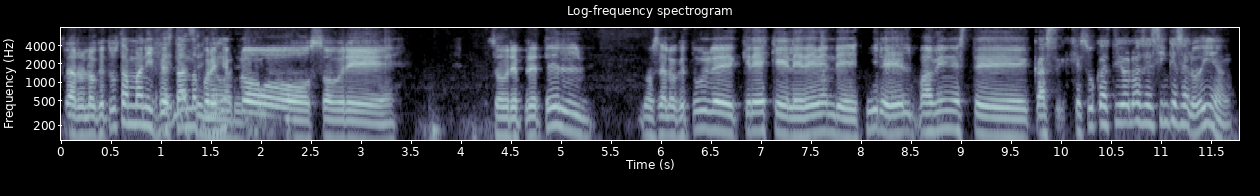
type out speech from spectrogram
Claro, lo que tú estás manifestando, por señores. ejemplo, sobre, sobre Pretel, o sea, lo que tú le crees que le deben de decir, él más bien este Jesús Castillo lo hace sin que se lo digan,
